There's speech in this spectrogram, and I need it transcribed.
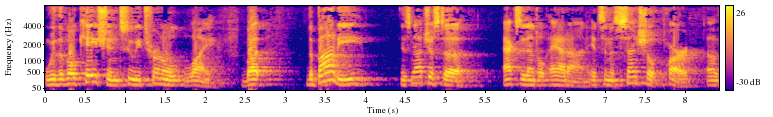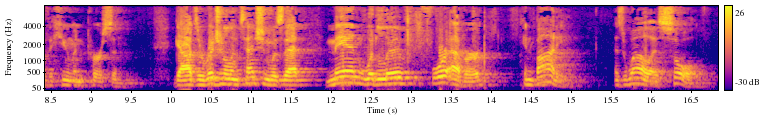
with a vocation to eternal life, but the body is not just a accidental add-on. It's an essential part of the human person. God's original intention was that man would live forever in body as well as soul.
